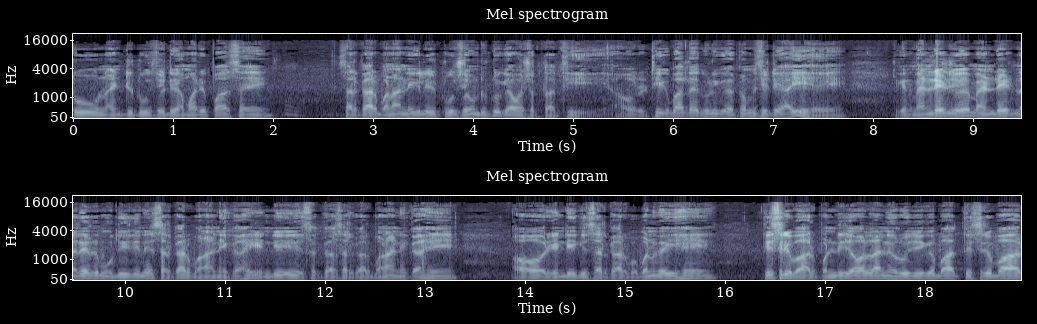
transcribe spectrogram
292 सीटें हमारे पास है। सरकार बनाने के लिए 272 की आवश्यकता थी। और ठीक बात है, थोड़ी कम सीटें आई है। लेकिन मैंडेट जो है मैंडेट नरेंद्र मोदी जी ने सरकार बनाने का है। एनडीए का सरकार बनाने का है। और एनडीए की सरकार बन गई है। तीसरी बार पंडित जवाहरलाल नेहरू जी के बाद तीसरी बार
